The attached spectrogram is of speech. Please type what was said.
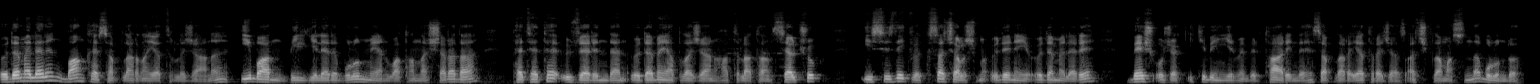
Ödemelerin banka hesaplarına yatırılacağını, IBAN bilgileri bulunmayan vatandaşlara da PTT üzerinden ödeme yapılacağını hatırlatan Selçuk, işsizlik ve kısa çalışma ödeneği ödemeleri 5 Ocak 2021 tarihinde hesaplara yatıracağız açıklamasında bulundu.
